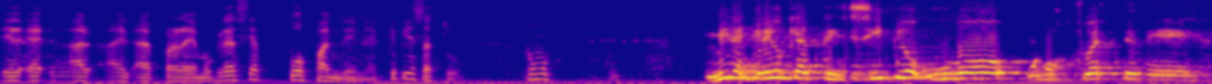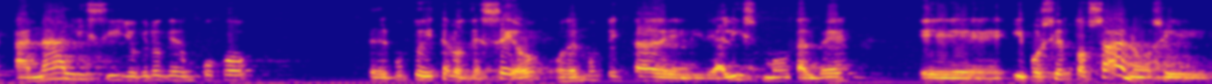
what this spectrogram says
eh, para la democracia post pandemia? ¿Qué piensas tú? ¿Cómo? Mira, creo que al principio hubo una suerte de análisis, yo creo que un poco desde el punto de vista de los deseos o desde el punto de vista del idealismo, tal vez, eh, y por cierto sano, sí.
